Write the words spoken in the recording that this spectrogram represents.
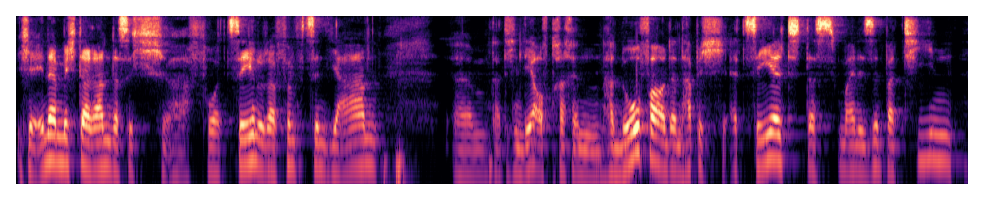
Ich erinnere mich daran, dass ich äh, vor 10 oder 15 Jahren ähm, da hatte ich einen Lehrauftrag in Hannover und dann habe ich erzählt, dass meine Sympathien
